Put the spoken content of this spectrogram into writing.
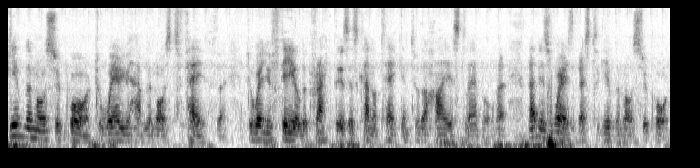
give the most support where you have the most faith, to where you feel the practice is kind of taken to the highest level. that is where it's best to give the most support.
